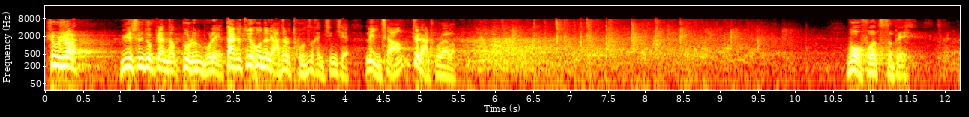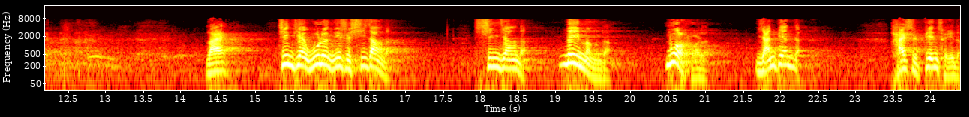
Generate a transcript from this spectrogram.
是不是？于是就变得不伦不类。但是最后那俩字吐字很清浅，李强这俩出来了。我佛慈悲。来，今天无论您是西藏的、新疆的、内蒙的、漠河的。延边的，还是边陲的，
